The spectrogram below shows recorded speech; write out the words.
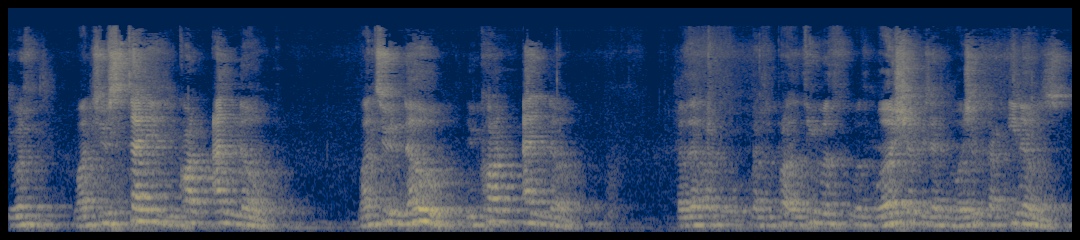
With? Once you study, you can't unknow. Once you know, you can't unknow. But the, but the, thing with, with worship is that worship is like enos.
